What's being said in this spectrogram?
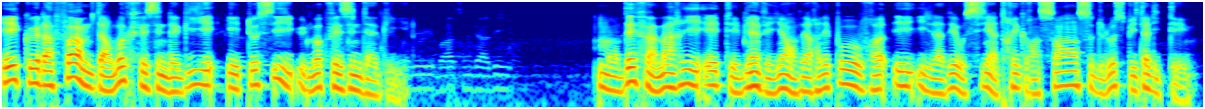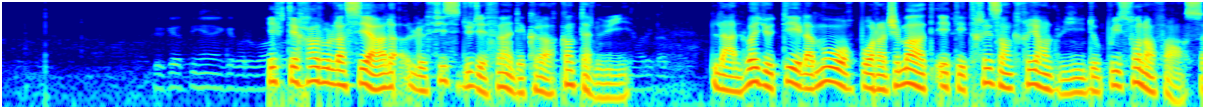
et que la femme d'un Wakfi Zindagi est aussi une Wakfi Zindagi. Mon défunt mari était bienveillant envers les pauvres et il avait aussi un très grand sens de l'hospitalité. Iftikharullah Sial, le fils du défunt, déclare quant à lui la loyauté et l'amour pour la étaient très ancrés en lui depuis son enfance.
